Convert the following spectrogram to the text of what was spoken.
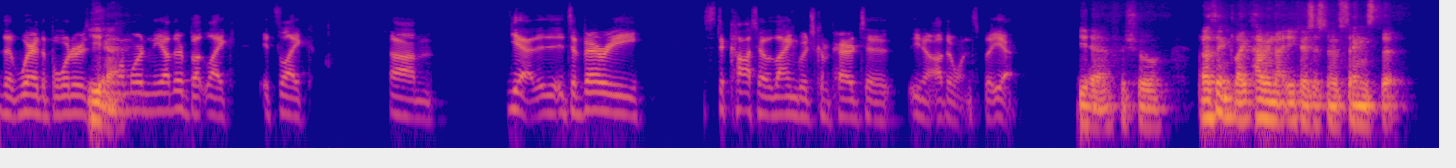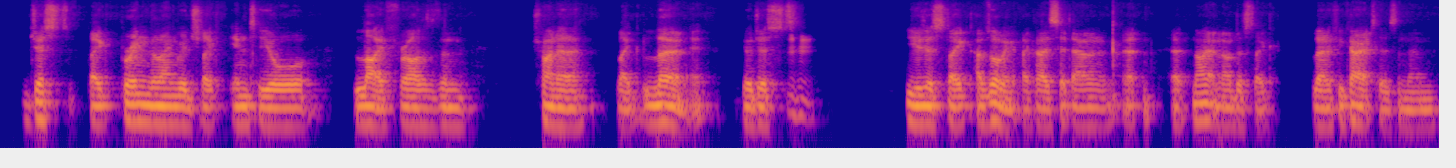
the where the border is yeah. one word than the other. But like, it's like, um, yeah, it's a very staccato language compared to you know other ones. But yeah, yeah, for sure. I think like having that ecosystem of things that just like bring the language like into your life rather than trying to like learn it. You're just mm-hmm. you're just like absorbing it. Like I sit down at, at night and I'll just like learn a few characters, and then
